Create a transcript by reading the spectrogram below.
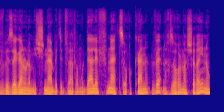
ובזה הגענו למשנה בט"ו עמוד א', נעצור כאן ונחזור על מה שראינו.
